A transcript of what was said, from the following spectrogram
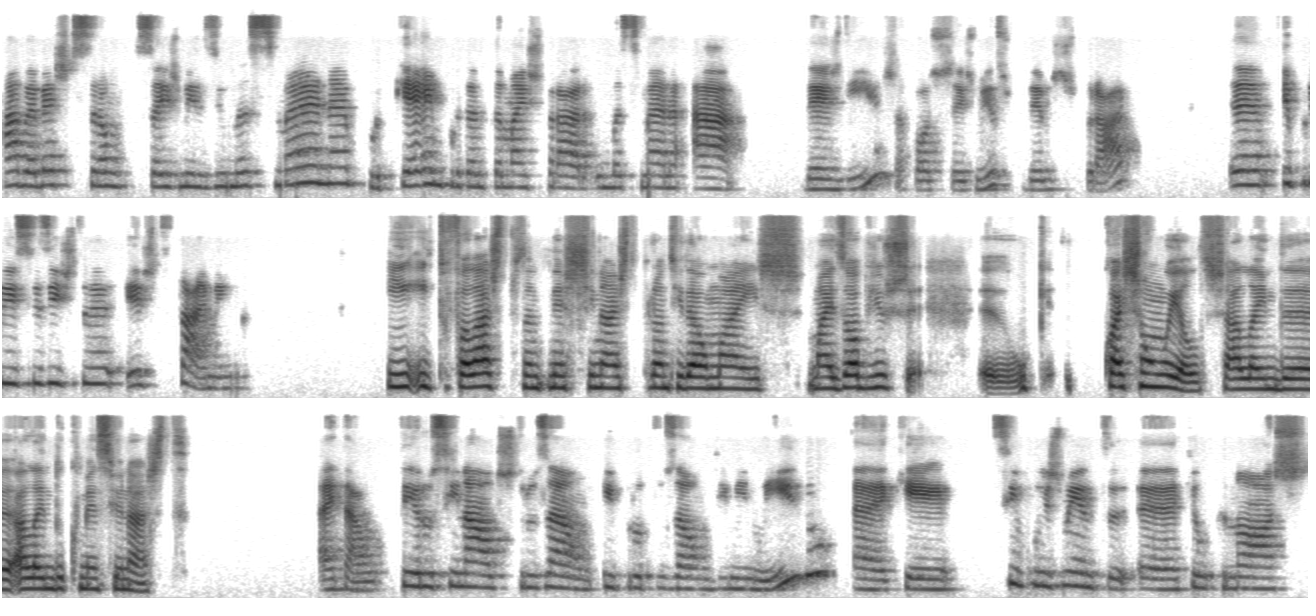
há bebés que serão 6 meses e uma semana, porque é importante também esperar uma semana a 10 dias, após os 6 meses, podemos esperar, uh, e por isso existe este timing. E, e, tu falaste, portanto, nestes sinais de prontidão mais, mais óbvios, que, quais são eles, além, de, além do que mencionaste? Então, ter o sinal de extrusão e protusão diminuído, uh, que é simplesmente uh, aquilo que nós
